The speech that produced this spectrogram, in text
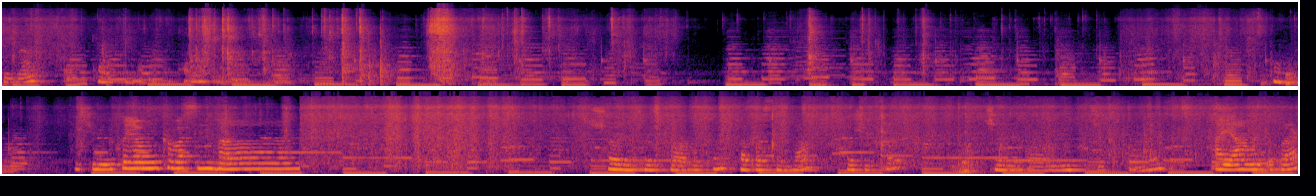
Şuradan. Şimdi koyalım kafasından. Şöyle çocuklar bakın kafasından poşeti içeriye doğru yuteceksiniz. Ayağını anneciğim.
